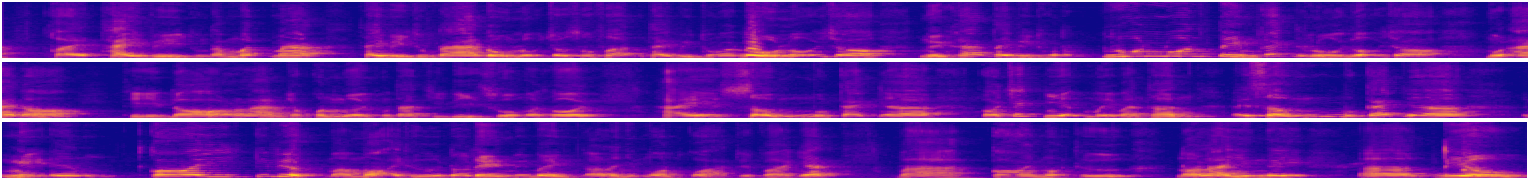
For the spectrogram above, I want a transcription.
thay vì chúng ta mất mát thay vì chúng ta đổ lỗi cho số phận thay vì chúng ta đổ lỗi cho người khác thay vì chúng ta luôn luôn tìm cách để đổ lỗi cho một ai đó thì đó làm cho con người chúng ta chỉ đi xuống mà thôi. Hãy sống một cách uh, có trách nhiệm với bản thân. Hãy sống một cách uh, nghĩ ừ, coi cái việc mà mọi thứ nó đến với mình đó là những món quà tuyệt vời nhất. Và coi mọi thứ nó là những cái uh, điều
